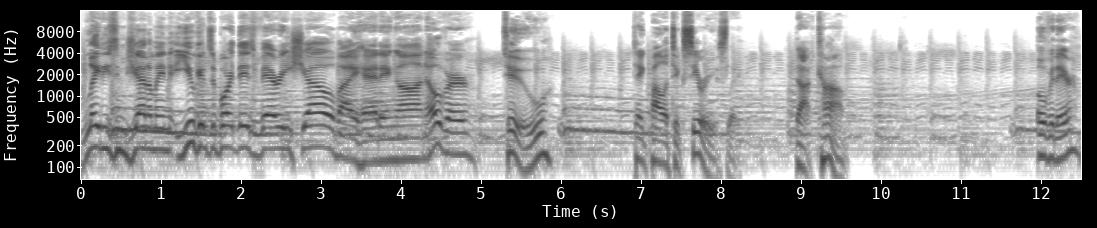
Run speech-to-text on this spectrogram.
Ladies and gentlemen, you can support this very show by heading on over to takepoliticsseriously.com. Over there,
